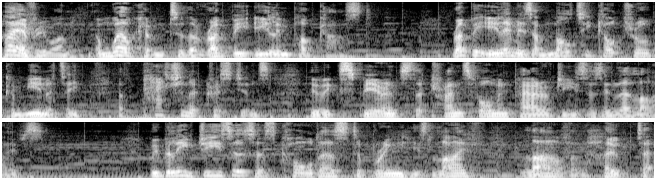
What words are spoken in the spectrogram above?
Hi, everyone, and welcome to the Rugby Elim podcast. Rugby Elim is a multicultural community of passionate Christians who've experienced the transforming power of Jesus in their lives. We believe Jesus has called us to bring his life, love, and hope to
